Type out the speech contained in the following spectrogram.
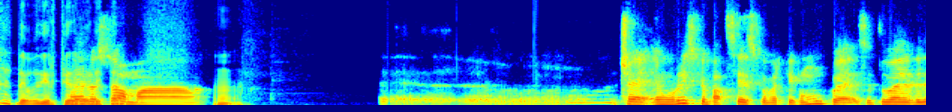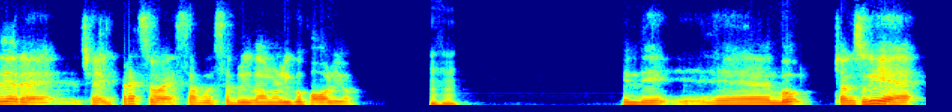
devo dirti la eh, verità. lo so, ma... Ah. Cioè, è un rischio pazzesco perché comunque se tu vai a vedere, cioè, il prezzo è stabilito da un oligopolio. Mm-hmm. Quindi, eh, boh, cioè, questo qui è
